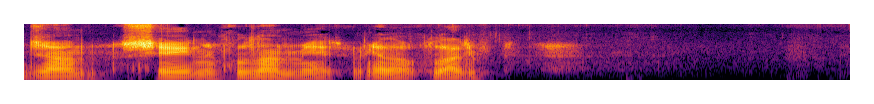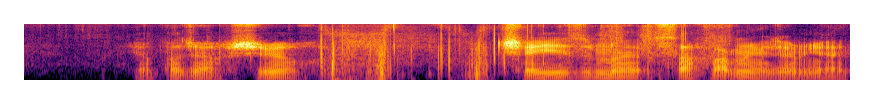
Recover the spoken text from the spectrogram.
Can şeyini kullanmayacağım ya da kullanayım. Yapacak bir şey yok. Çeyizimi saklamayacağım yani.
